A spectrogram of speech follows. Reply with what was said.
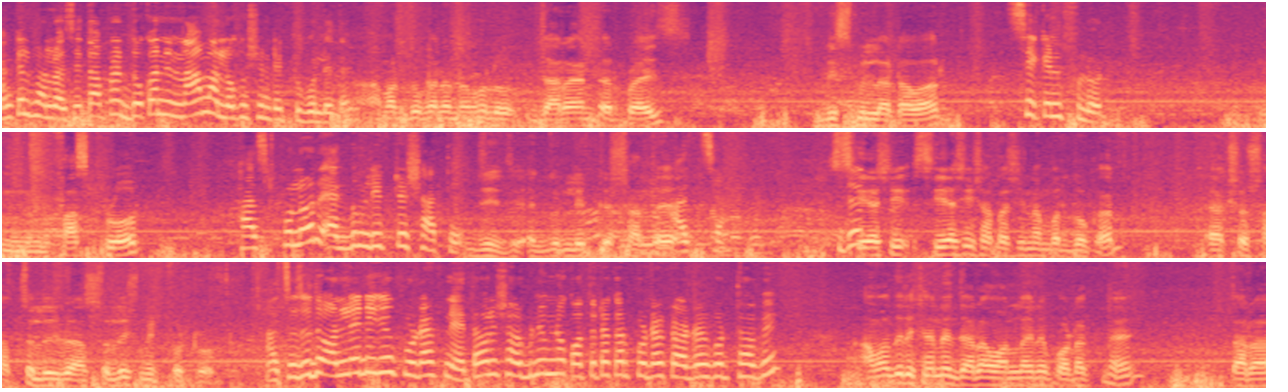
আঙ্কেল ভালো আছি। তো আপনার দোকানের নাম আর লোকেশনটা একটু বলে দেন। আমার দোকানের নাম হলো Zara enterprise Bismillah tower second floor first floor first floor একদম লিফটের সাথে। জি জি একদম লিফটের সাথে। আচ্ছা। ছিয়াশি ছিয়াশি সাতাশি নম্বর দোকান একশো সাতচল্লিশ বা আটচল্লিশ মিটফোর্ট রোড আচ্ছা যদি অনলাইনে কেউ প্রোডাক্ট নেয় তাহলে সর্বনিম্ন কত টাকার প্রোডাক্ট অর্ডার করতে হবে? আমাদের এখানে যারা অনলাইনে প্রোডাক্ট নেয় তারা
